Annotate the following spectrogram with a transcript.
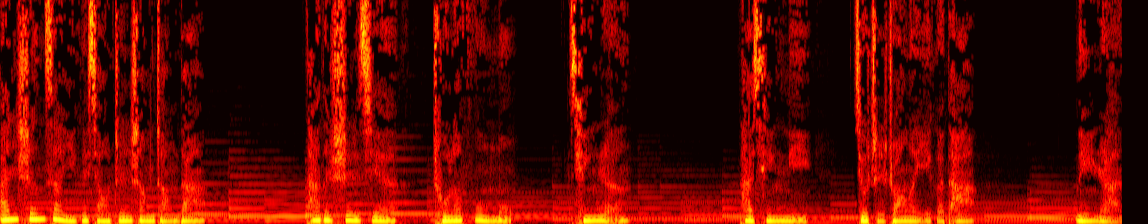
安生在一个小镇上长大，他的世界除了父母、亲人，他心里就只装了一个他，林然。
